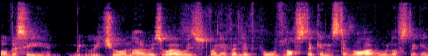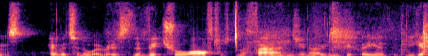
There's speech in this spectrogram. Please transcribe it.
obviously which you all know as well is whenever Liverpool have lost against a rival, lost against Everton or whatever it is, the vitriol afterwards from the fans. You know, you get the uh, you get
